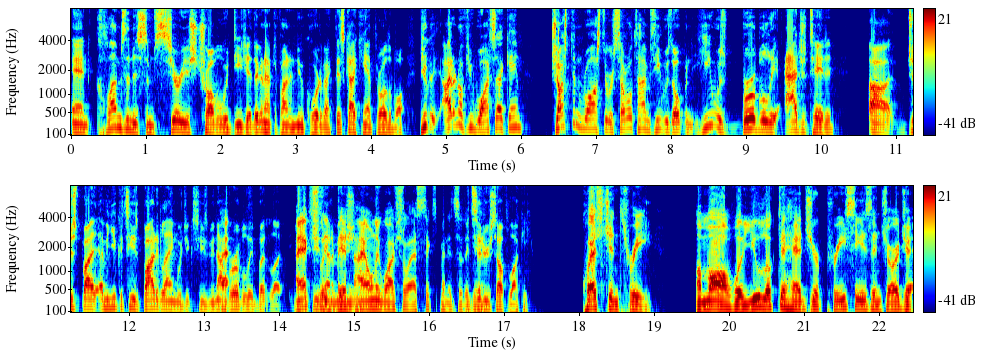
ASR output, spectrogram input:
and Clemson is some serious trouble with DJ. They're going to have to find a new quarterback. This guy can't throw the ball. You, could- I don't know if you watched that game. Justin Ross, there were several times he was open. He was verbally agitated Uh, just by, I mean, you could see his body language. Excuse me, not I- verbally, but like, I could see his actually didn't. I only watched the last six minutes of the Consider game. Consider yourself lucky. Question three. Amal, will you look to hedge your preseason Georgia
